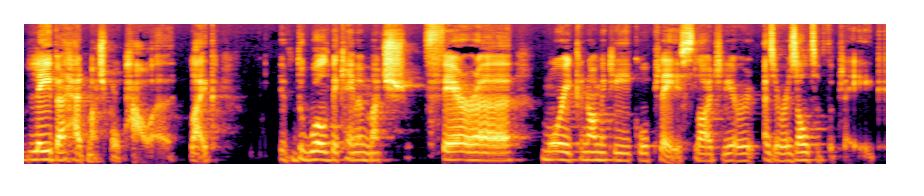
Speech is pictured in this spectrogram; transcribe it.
labor had much more power. Like the world became a much fairer, more economically equal place, largely as a result of the plague.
